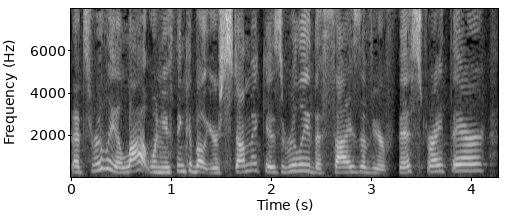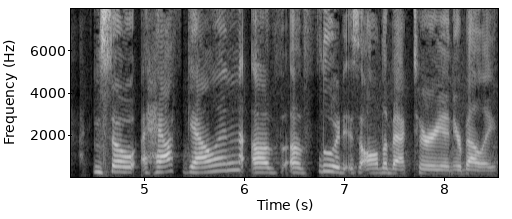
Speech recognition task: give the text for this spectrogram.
That's really a lot. When you think about your stomach is really the size of your fist right there. And so a half gallon of, of fluid is all the bacteria in your belly.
